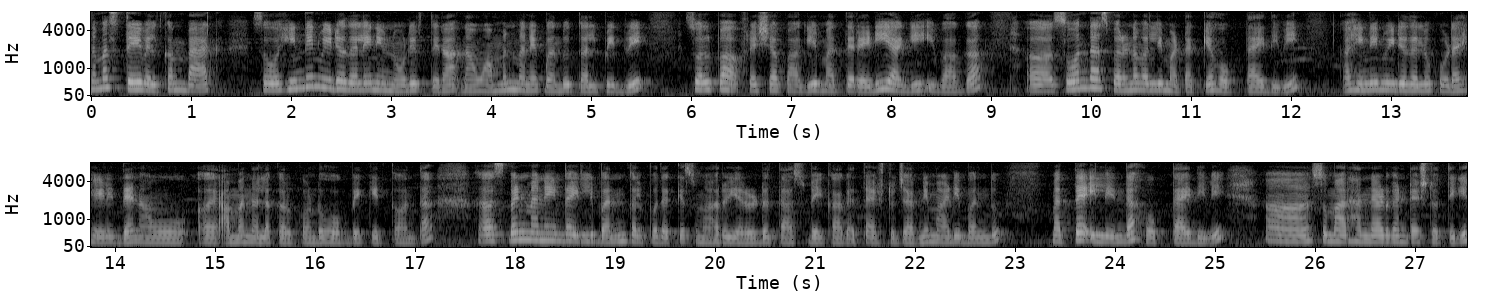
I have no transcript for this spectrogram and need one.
ನಮಸ್ತೆ, ವೆಲ್ಕಮ್ ಬ್ಯಾಕ್. ಸೊ, ಹಿಂದಿನ ವಿಡಿಯೋದಲ್ಲಿ ನೀವು ನೋಡಿರ್ತೀರಾ, ನಾವು ಅಮ್ಮನ ಮನೆಗೆ ಬಂದು ತಲುಪಿದ್ವಿ. ಸ್ವಲ್ಪ ಫ್ರೆಶ್ ಅಪ್ ಆಗಿ, ಮತ್ತೆ ರೆಡಿಯಾಗಿ ಇವಾಗ ಸೋಂದಾ ಸ್ವರ್ಣವಲ್ಲಿ ಮಠಕ್ಕೆ ಹೋಗ್ತಾ ಇದ್ದೀವಿ. ಹಿಂದಿನ ವಿಡಿಯೋದಲ್ಲೂ ಕೂಡ ಹೇಳಿದ್ದೆ, ನಾವು ಅಮ್ಮನ್ನೆಲ್ಲ ಕರ್ಕೊಂಡು ಹೋಗಬೇಕಿತ್ತು ಅಂತ. ಹಸ್ಬೆಂಡ್ ಮನೆಯಿಂದ ಇಲ್ಲಿ ಬಂದು ತಲುಪೋದಕ್ಕೆ ಸುಮಾರು ಎರಡು ತಾಸು ಬೇಕಾಗತ್ತೆ. ಅಷ್ಟು ಜರ್ನಿ ಮಾಡಿ ಬಂದು, ಮತ್ತೆ ಇಲ್ಲಿಂದ ಹೋಗ್ತಾ ಇದ್ದೀವಿ. ಸುಮಾರು ಹನ್ನೆರಡು ಗಂಟೆ ಅಷ್ಟೊತ್ತಿಗೆ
